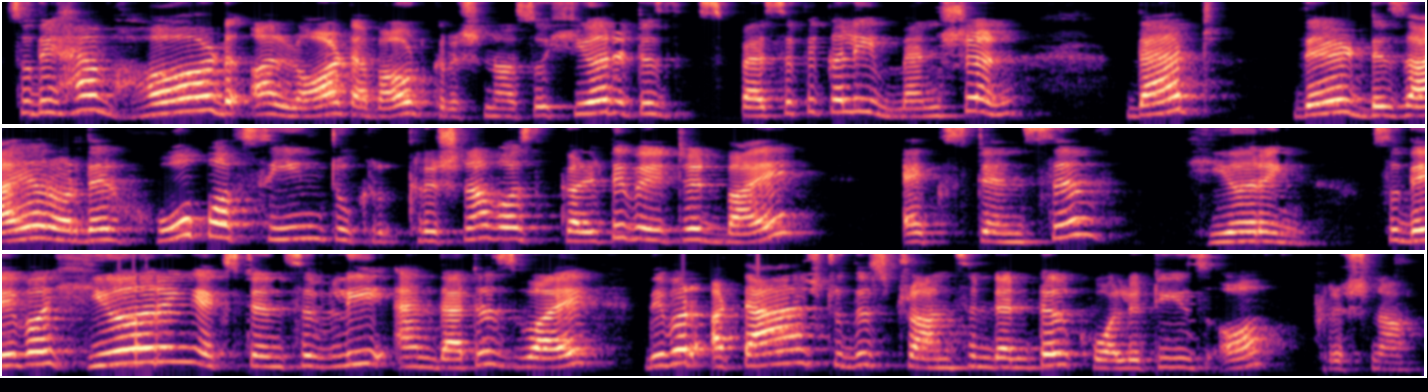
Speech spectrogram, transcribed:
So they have heard a lot about Krishna. So here it is specifically mentioned that their desire or their hope of seeing to Krishna was cultivated by extensive hearing. So they were hearing extensively and that is why they were attached to this transcendental qualities of Krishna.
